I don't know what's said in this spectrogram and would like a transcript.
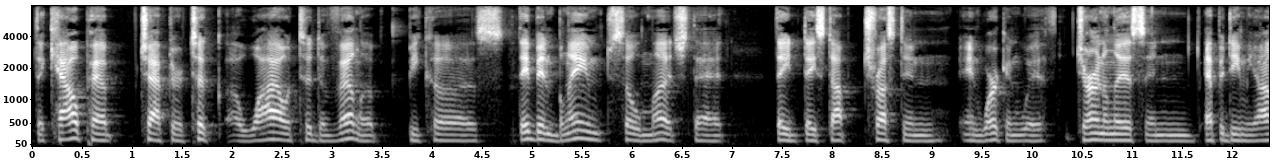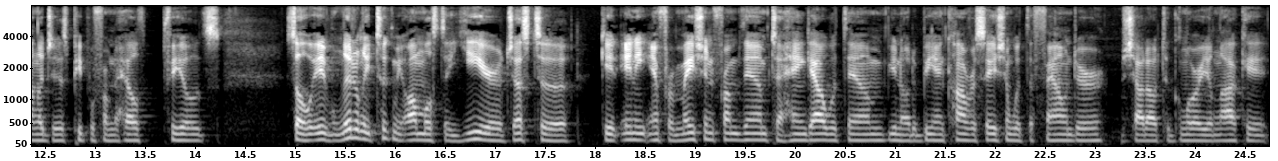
The CalPEP chapter took a while to develop because they've been blamed so much that they they stopped trusting and working with journalists and epidemiologists, people from the health fields. So it literally took me almost a year just to get any information from them, to hang out with them, you know, to be in conversation with the founder. Shout out to Gloria Lockett.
